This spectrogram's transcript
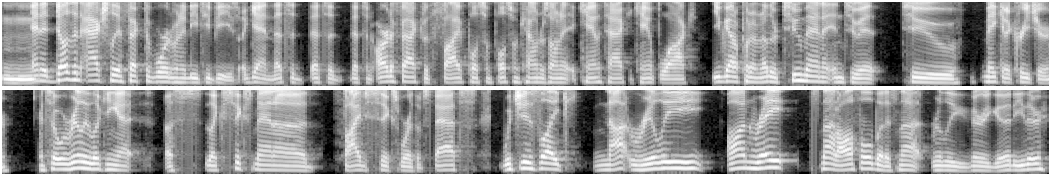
Mhm. and it doesn't actually affect the board when it ETBs. Again, that's a that's a that's an artifact with five plus one plus one counters on it. It can't attack, it can't block. You've got to put another two mana into it to make it a creature. And so we're really looking at a like six mana, five six worth of stats, which is like not really on rate. It's not awful, but it's not really very good either.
